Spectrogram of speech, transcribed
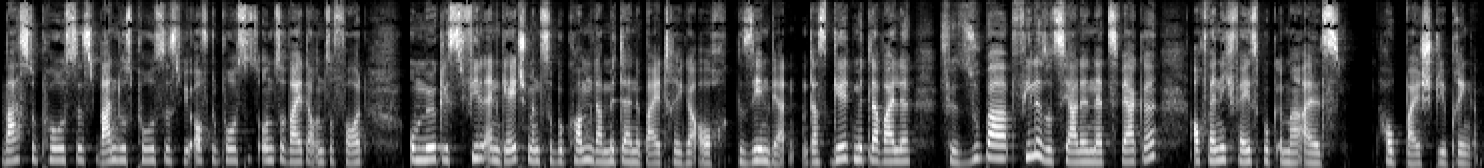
was du postest, wann du es postest, wie oft du postest und so weiter und so fort, um möglichst viel Engagement zu bekommen, damit deine Beiträge auch gesehen werden. Und das gilt mittlerweile für super viele soziale Netzwerke, auch wenn ich Facebook immer als Hauptbeispiel bringe.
